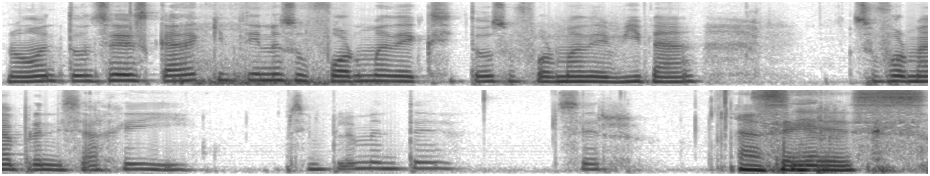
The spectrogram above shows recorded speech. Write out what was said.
¿No? Entonces cada quien tiene su forma de éxito, su forma de vida, su forma de aprendizaje y simplemente ser. Así Ser. es.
